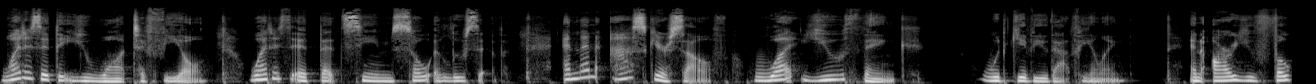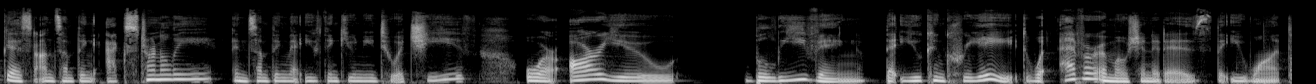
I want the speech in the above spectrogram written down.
What is it that you want to feel? What is it that seems so elusive? And then ask yourself what you think would give you that feeling. And are you focused on something externally and something that you think you need to achieve? Or are you believing that you can create whatever emotion it is that you want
